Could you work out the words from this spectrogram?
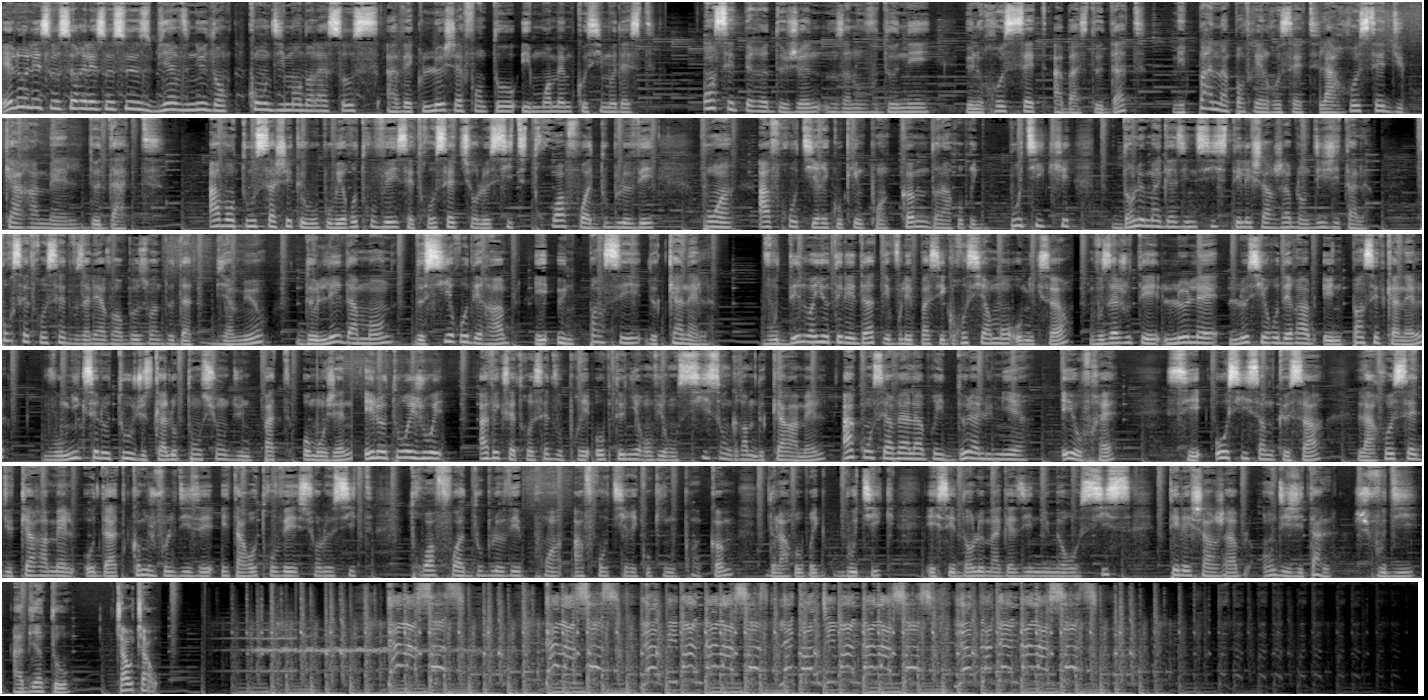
Hello les sauceurs et les sauceuses, bienvenue dans Condiment dans la sauce avec le chef Anto et moi-même Cossi Modeste. En cette période de jeûne, nous allons vous donner une recette à base de dattes, mais pas n'importe quelle recette, la recette du caramel de dattes. Avant tout, sachez que vous pouvez retrouver cette recette sur le site www.afro-cooking.com dans la rubrique boutique dans le magazine 6 téléchargeable en digital. Pour cette recette, vous allez avoir besoin de dattes bien mûres, de lait d'amande, de sirop d'érable et une pincée de cannelle. Vous dénoyautez les dattes et vous les passez grossièrement au mixeur. Vous ajoutez le lait, le sirop d'érable et une pincée de cannelle. Vous mixez le tout jusqu'à l'obtention d'une pâte homogène et le tour est joué. Avec cette recette, vous pourrez obtenir environ 600 g de caramel à conserver à l'abri de la lumière et au frais. C'est aussi simple que ça. La recette du caramel aux dates, comme je vous le disais, est à retrouver sur le site www.afro-cooking.com de la rubrique boutique et c'est dans le magazine numéro 6 téléchargeable en digital. Je vous dis à bientôt. Ciao ciao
